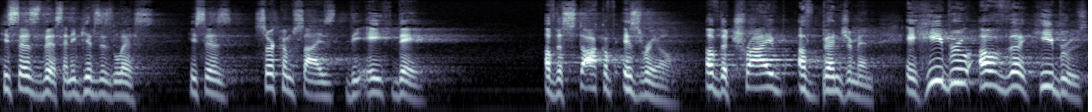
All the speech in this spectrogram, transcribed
He says this, and he gives his list. He says, circumcised the eighth day of the stock of Israel, of the tribe of Benjamin, a Hebrew of the Hebrews,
